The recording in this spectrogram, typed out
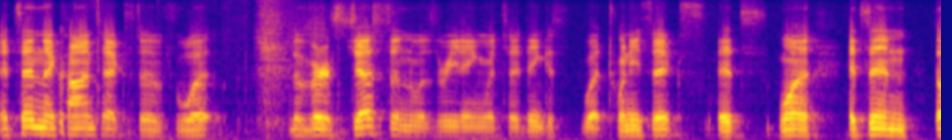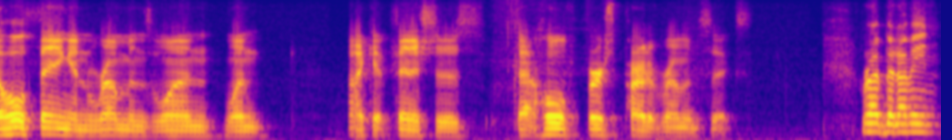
it's in the context of what the verse Justin was reading, which I think is what twenty six. It's one. It's in the whole thing in Romans one one, like it finishes that whole first part of Romans six. Right, but I mean,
